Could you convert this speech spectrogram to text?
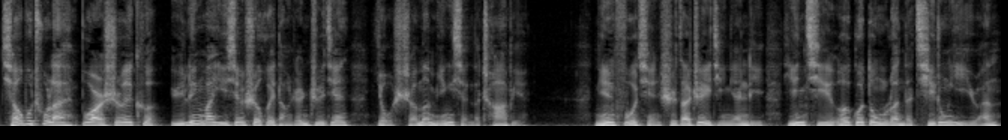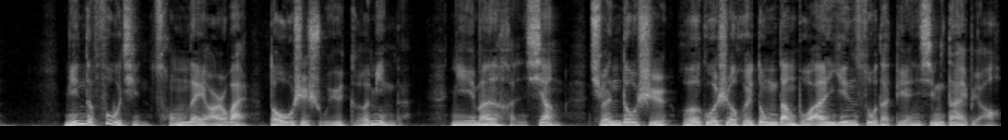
瞧不出来布尔什维克与另外一些社会党人之间有什么明显的差别。您父亲是在这几年里引起俄国动乱的其中一员，您的父亲从内而外都是属于革命的，你们很像。全都是俄国社会动荡不安因素的典型代表，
